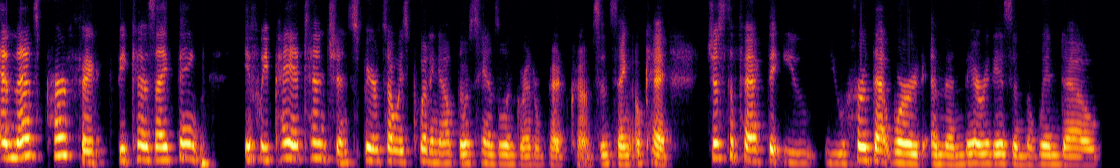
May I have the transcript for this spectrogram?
and that's perfect because I think if we pay attention, Spirit's always putting out those Hansel and Gretel breadcrumbs and saying, okay, just the fact that you you heard that word and then there it is in the window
